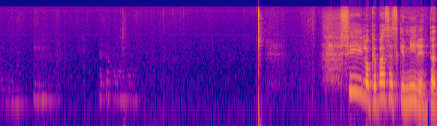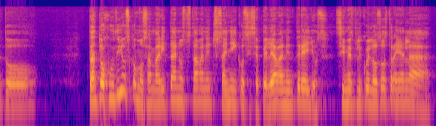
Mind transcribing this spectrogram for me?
en espíritu. ¿Eso cómo se Sí, lo que pasa es que miren, tanto, tanto judíos como samaritanos estaban hechos añicos y se peleaban entre ellos. ¿Sí me explico? Y los dos traían la,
